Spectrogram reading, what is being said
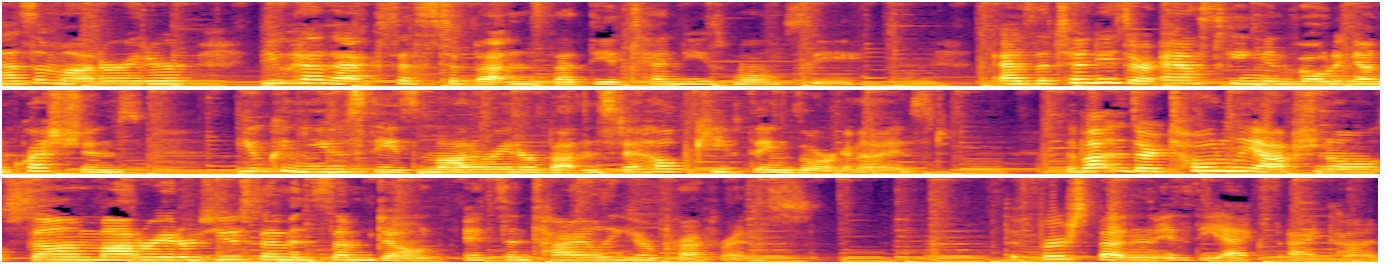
As a moderator, you have access to buttons that the attendees won't see. As attendees are asking and voting on questions, you can use these moderator buttons to help keep things organized. The buttons are totally optional, some moderators use them and some don't. It's entirely your preference. The first button is the X icon.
